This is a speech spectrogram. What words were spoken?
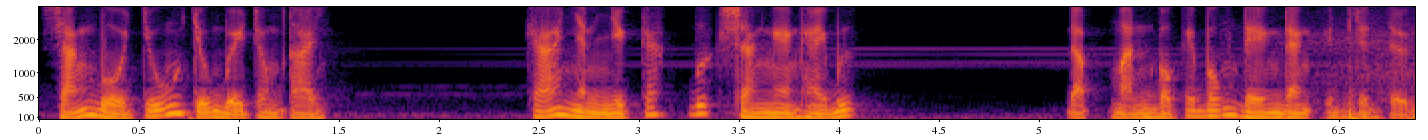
Sẵn bùa chú chuẩn bị trong tay, Khá nhanh như cắt bước sang ngang hai bước, Đập mạnh vào cái bóng đen đang in trên tường.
